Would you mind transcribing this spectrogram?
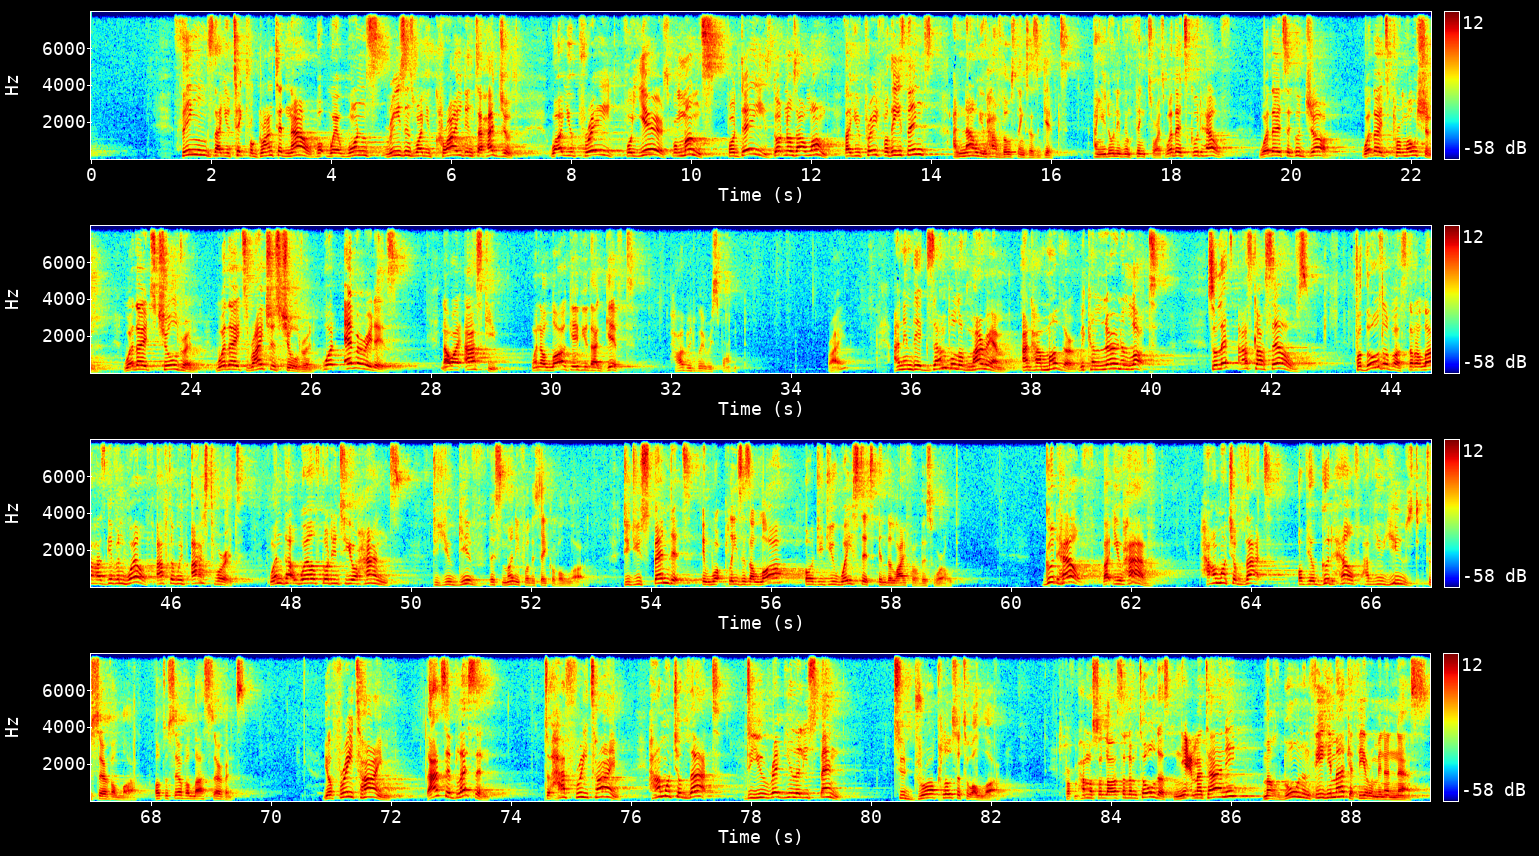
Things that you take for granted now, but were once reasons why you cried in tahajjud why you prayed for years, for months, for days, God knows how long, that you prayed for these things, and now you have those things as a gift. And you don't even think twice. Whether it's good health, whether it's a good job, whether it's promotion, whether it's children, whether it's righteous children, whatever it is. Now I ask you, when Allah gave you that gift, how did we respond? Right? And in the example of Maryam and her mother, we can learn a lot. So let's ask ourselves for those of us that Allah has given wealth after we've asked for it, when that wealth got into your hands, did you give this money for the sake of Allah? Did you spend it in what pleases Allah or did you waste it in the life of this world? Good health that you have, how much of that of your good health have you used to serve Allah or to serve Allah's servants? Your free time, that's a blessing. To have free time. How much of that do you regularly spend to draw closer to Allah? Prophet Muhammad told us, "Ni'matani maghbunun fihima kathirun minan nas."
